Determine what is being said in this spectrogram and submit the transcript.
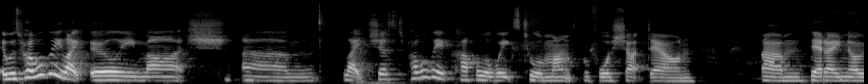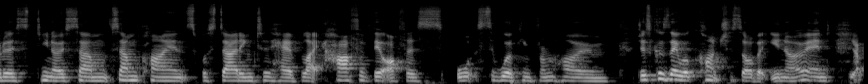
it was probably like early March, um, like just probably a couple of weeks to a month before shutdown um, that I noticed, you know, some some clients were starting to have like half of their office working from home just because they were conscious of it, you know, and yep.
